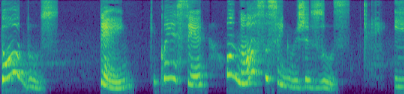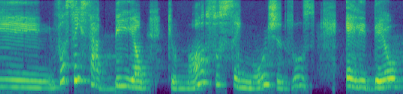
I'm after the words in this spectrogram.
todos têm que conhecer o nosso Senhor Jesus. E vocês sabiam que o nosso Senhor Jesus, ele deu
